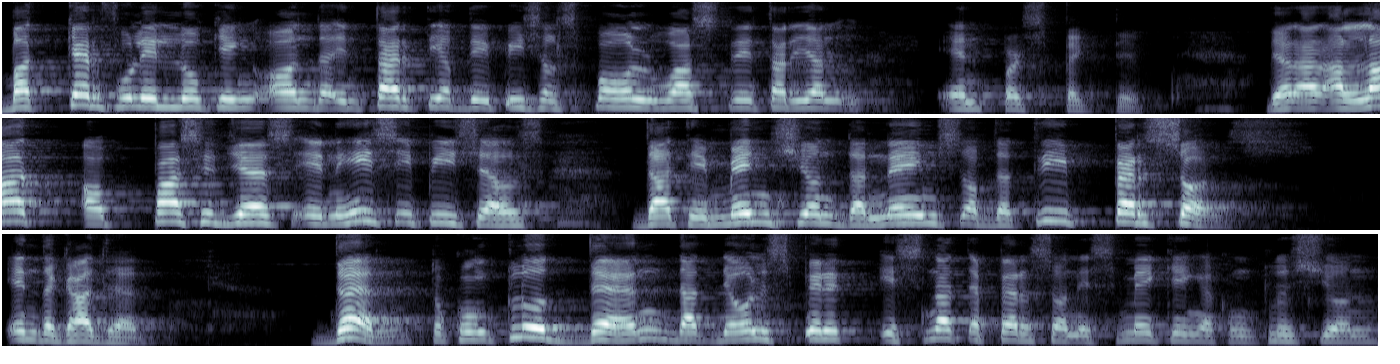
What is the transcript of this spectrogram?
but carefully looking on the entirety of the epistles, Paul was Trinitarian in perspective. There are a lot of passages in his epistles that he mentioned the names of the three persons in the Godhead. Then, to conclude then that the Holy Spirit is not a person, is making a conclusion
